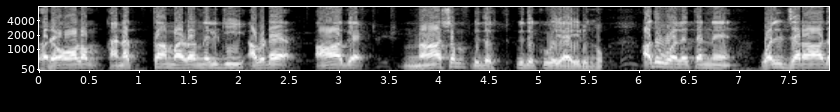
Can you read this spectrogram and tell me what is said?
ധാരാളം കനത്ത മഴ നൽകി അവിടെ ആകെ നാശം വിത വിതക്കുകയായിരുന്നു. അതുപോലെ തന്നെ വൽജറാദ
